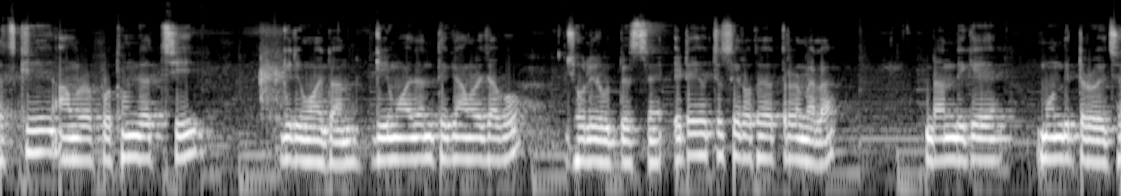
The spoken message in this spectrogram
আজকে আমরা প্রথম যাচ্ছি গিরি ময়দান। গিরি ময়দান থেকে আমরা যাব ঝোলির উদ্দেশ্যে। এটাই হচ্ছে সে রথযাত্রার মেলা। ডান দিকে মন্দিরটা রয়েছে।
